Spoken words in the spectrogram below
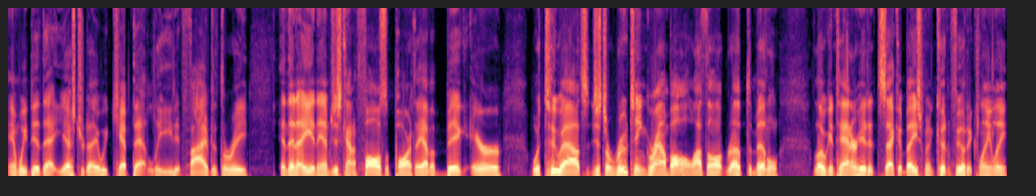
And we did that yesterday. We kept that lead at five to three and then A and M just kind of falls apart. They have a big error with two outs, just a routine ground ball. I thought right up the middle. Logan Tanner hit it. Second baseman couldn't field it cleanly,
